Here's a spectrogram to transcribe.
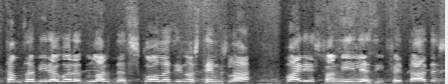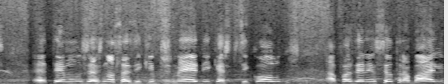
Estamos a vir agora do lado das escolas e nós temos lá várias famílias infectadas. Eh, temos as nossas equipes médicas, psicólogos, a fazerem o seu trabalho,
